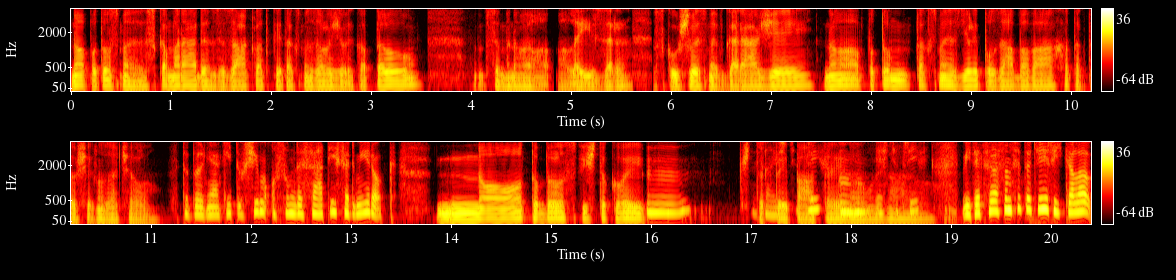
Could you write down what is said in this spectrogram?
no a potom jsme s kamarádem ze základky, tak jsme založili kapelu se jmenovala Laser. Zkoušeli jsme v garáži, no a potom tak jsme jezdili po zábavách a tak to všechno začalo. To byl nějaký, tuším, 87. rok. No, to byl spíš takový mm čtvrtý, pátý. Mm, no, ještě dřív. Víte, co já jsem si totiž říkala,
